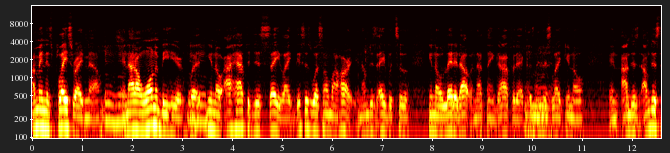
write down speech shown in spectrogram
I'm in this place right now, Mhm. and I don't want to be here. But Mhm. you know, I have to just say like this is what's on my heart, and I'm just able to, you know, let it out. And I thank God for that because I'm just like you know, and I'm just I'm just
